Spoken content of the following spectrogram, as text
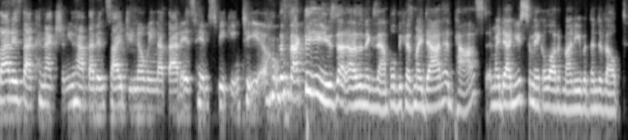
that is that connection you have that inside you knowing that that is him speaking to you the fact that you use that as an example because my dad had passed and my dad used to make a lot of money, but then developed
